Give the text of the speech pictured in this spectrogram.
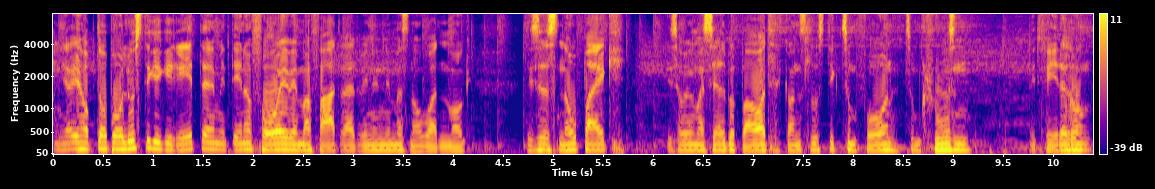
Ja, ich habe da ein paar lustige Geräte, mit denen fahre ich, wenn man Fahrt wird, wenn ich nicht mehr Snowboarden mag. Das ist ein Snowbike, das habe ich mir selber gebaut. Ganz lustig zum Fahren, zum Cruisen, mit Federung.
